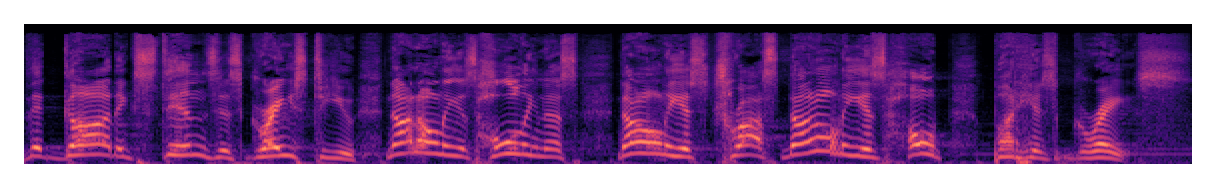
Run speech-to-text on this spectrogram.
that God extends His grace to you. Not only His holiness, not only His trust, not only His hope, but His grace.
